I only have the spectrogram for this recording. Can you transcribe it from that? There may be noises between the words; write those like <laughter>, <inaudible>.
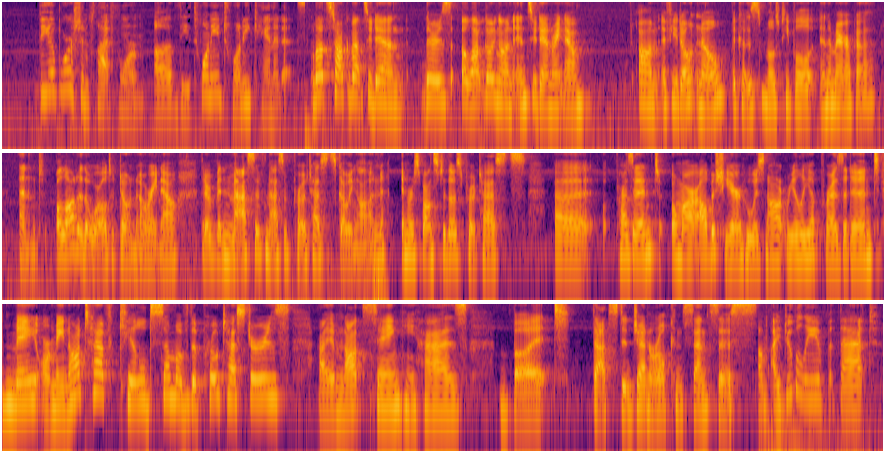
the abortion platform of the 2020 candidates. Let's talk about Sudan. There's a lot going on in Sudan right now. Um, if you don't know, because most people in America and a lot of the world don't know right now, there have been massive, massive protests going on. In response to those protests, uh, President Omar al Bashir, who is not really a president, may or may not have killed some of the protesters. I am not saying he has, but that's the general consensus. Um, I do believe that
